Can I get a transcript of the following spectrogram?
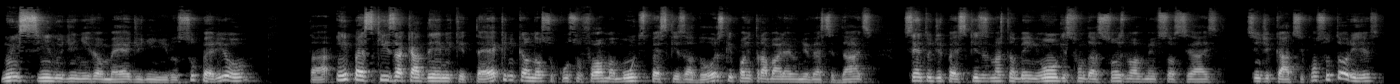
no ensino de nível médio e de nível superior, Tá? Em pesquisa acadêmica e técnica, o nosso curso forma muitos pesquisadores que podem trabalhar em universidades, centros de pesquisas, mas também em ONGs, fundações, movimentos sociais, sindicatos e consultorias,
